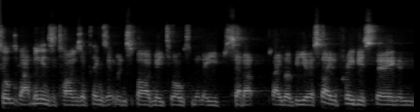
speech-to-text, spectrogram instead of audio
talked about millions of times of things that inspired me to ultimately set up Play Rugby USA, the previous thing, and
